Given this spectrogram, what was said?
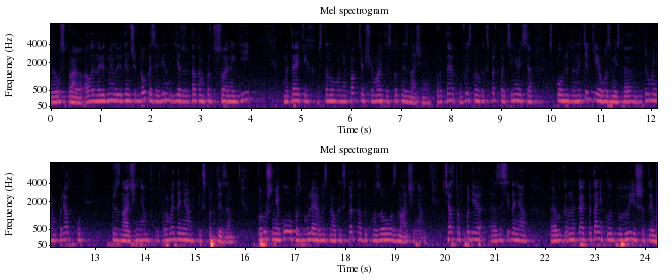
е, у справі, але на відміну від інших доказів, він є результатом процесуальних дій, мета яких встановлення фактів, що мають істотне значення. Проте висновок експерта оцінюється з погляду не тільки його змісту, а дотриманням порядку призначення і проведення експертизи, порушення якого позбавляє висновок експерта доказового значення. Часто в ході е, засідання е, виникають питання, коли б вирішити е,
